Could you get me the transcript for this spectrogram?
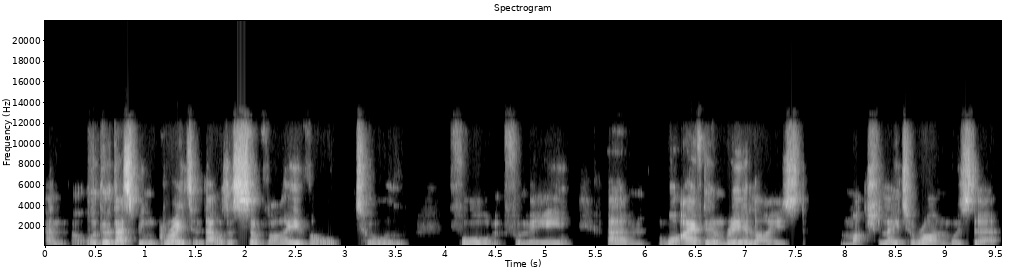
and although that's been great and that was a survival tool for for me, um, what I've then realised much later on was that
